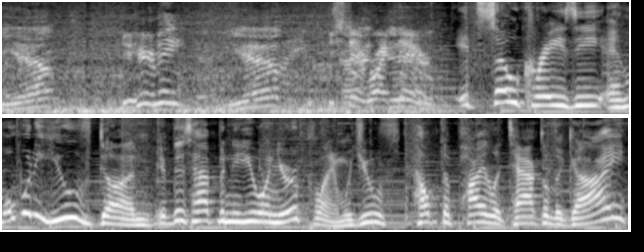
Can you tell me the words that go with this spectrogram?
Yep. You hear me? Yep. You stay right there. It's so crazy, and what would you've done if this happened to you on your plane? Would you have helped the pilot tackle the guy?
